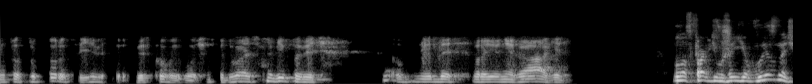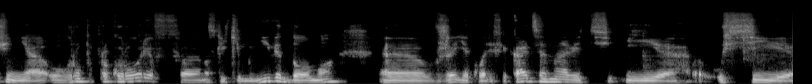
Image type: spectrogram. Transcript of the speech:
інфраструктури це є військовий злочин. Сподіваюся, відповідь десь в районі Гааги Ну насправді вже є визначення у групи прокурорів, е, наскільки мені відомо, е, вже є кваліфікація навіть і усі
